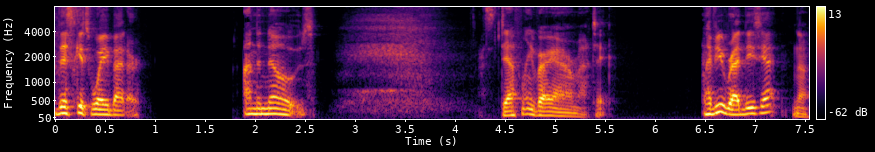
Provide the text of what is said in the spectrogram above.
this gets way better. On the nose. It's definitely very aromatic. Have you read these yet? No,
